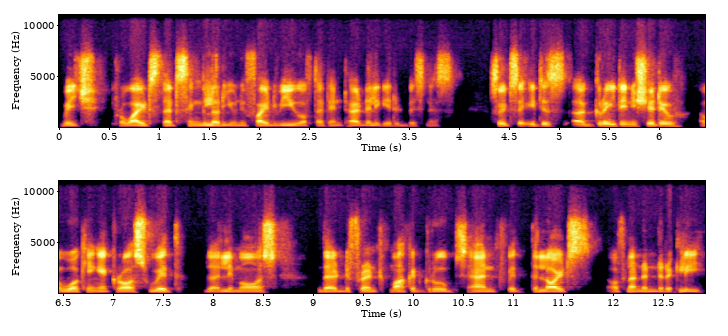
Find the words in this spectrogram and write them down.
which provides that singular unified view of that entire delegated business. So it's a, it is a great initiative uh, working across with the LIMOSS, the different market groups, and with the Lloyd's of London directly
